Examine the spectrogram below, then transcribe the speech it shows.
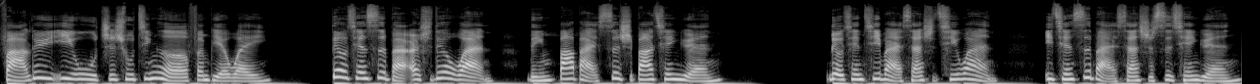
法律义务支出金额分别为六千四百二十六万零八百四十八千元，六千七百三十七万一千四百三十四千元，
